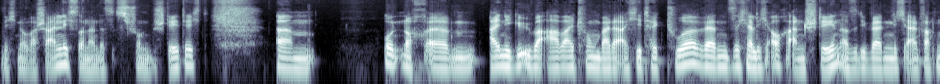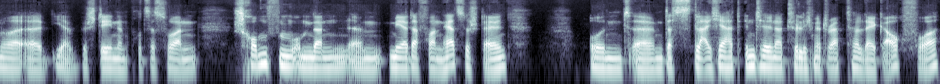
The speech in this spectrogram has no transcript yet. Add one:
nicht nur wahrscheinlich, sondern das ist schon bestätigt. Ähm, und noch ähm, einige Überarbeitungen bei der Architektur werden sicherlich auch anstehen. Also die werden nicht einfach nur äh, ihr bestehenden Prozessoren schrumpfen, um dann ähm, mehr davon herzustellen. Und ähm, das gleiche hat Intel natürlich mit Raptor Lake auch vor.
